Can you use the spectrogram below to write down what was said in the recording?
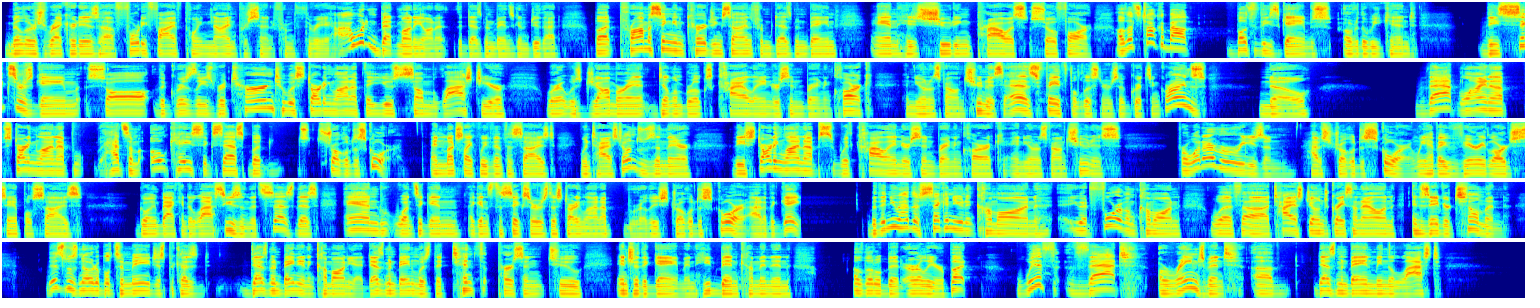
Miller's record is uh, 45.9% from three. I wouldn't bet money on it that Desmond Bane's going to do that, but promising, encouraging signs from Desmond Bane and his shooting prowess so far. Oh, let's talk about both of these games over the weekend. The Sixers game saw the Grizzlies return to a starting lineup they used some last year, where it was Ja Morant, Dillon Brooks, Kyle Anderson, Brandon Clarke, and Jonas Valanciunas. As faithful listeners of Grits and Grinds know, that lineup, starting lineup, had some okay success, but struggled to score. And much like we've emphasized when Tyus Jones was in there, the starting lineups with Kyle Anderson, Brandon Clarke, and Jonas Valanciunas, for whatever reason, have struggled to score. And we have a very large sample size going back into last season that says this. And once again, against the Sixers, the starting lineup really struggled to score out of the gate. But then you had the second unit come on. You had four of them come on with uh, Tyus Jones, Grayson Allen, and Xavier Tillman. This was notable to me just because Desmond Bane didn't come on yet. Desmond Bane was the 10th person to enter the game, and he'd been coming in a little bit earlier. But with that arrangement of Desmond Bane being the last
